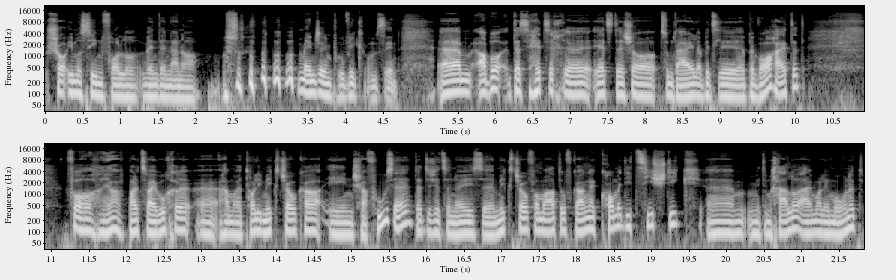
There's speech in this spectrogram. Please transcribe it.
schon immer sinnvoller, wenn dann auch noch Menschen im Publikum sind. Ähm, aber das hat sich äh, jetzt schon zum Teil ein bisschen bewahrheitet. Vor ja, bald zwei Wochen äh, haben wir eine tolle Mixed-Show in Schaffhausen. Dort ist jetzt ein neues äh, Mixed-Show-Format aufgegangen. Comedy-Zistig äh, mit dem Keller einmal im Monat.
